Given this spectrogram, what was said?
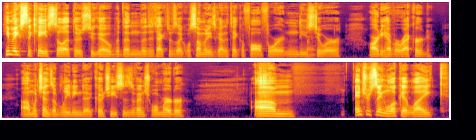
he makes the case to let those two go but then the detective's like well somebody's got to take a fall for it and these Right. two are already have a record um, which ends up leading to Cochise's eventual murder um interesting look at like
